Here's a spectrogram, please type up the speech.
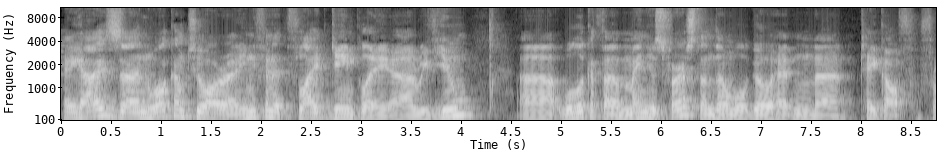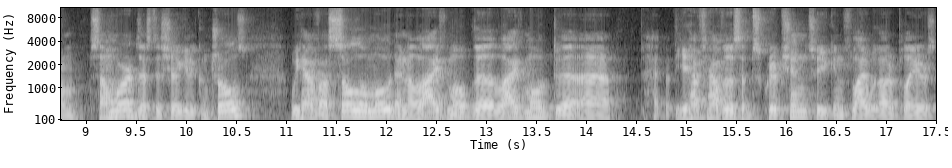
Hey guys, and welcome to our Infinite Flight gameplay uh, review. Uh, we'll look at the menus first and then we'll go ahead and uh, take off from somewhere just to show you the controls. We have a solo mode and a live mode. The live mode, uh, uh, you have to have a subscription so you can fly with other players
